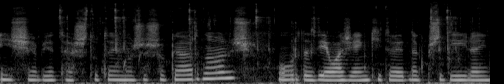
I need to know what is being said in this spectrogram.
I siebie też tutaj możesz ogarnąć. Kurde, dwie łazienki to jednak przywilej.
